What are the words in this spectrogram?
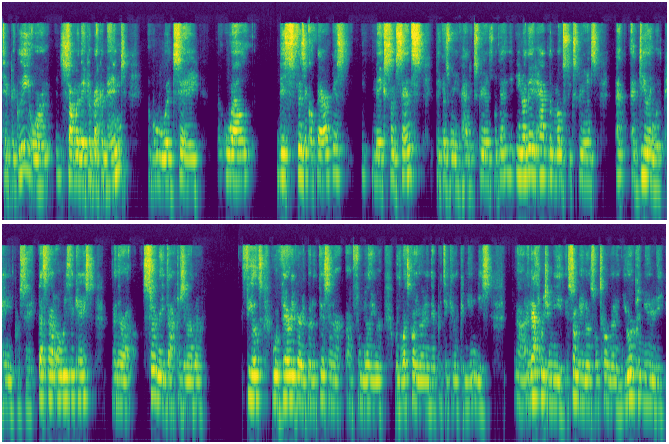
typically, or someone they could recommend who would say, well, this physical therapist makes some sense because we've had experience with that. You know, they'd have the most experience at, at dealing with pain per se. That's not always the case. And there are certainly doctors in other fields who are very, very good at this and are, are familiar with what's going on in their particular communities. Uh, and that's what you need. If somebody knows what's going on in your community,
